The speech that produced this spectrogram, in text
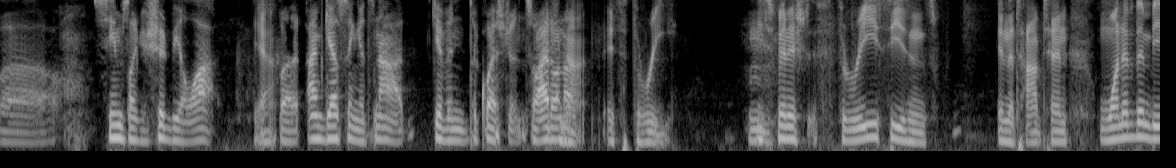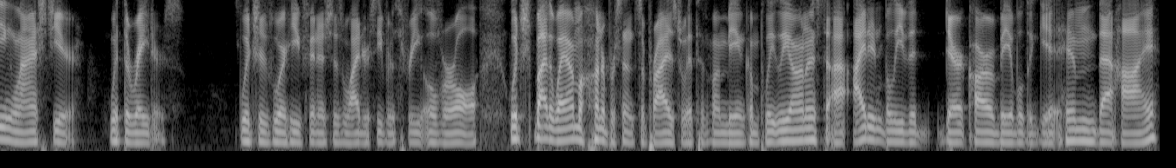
Uh, seems like it should be a lot, Yeah. but I'm guessing it's not given the question. So I don't it's know. Not. It's three. He's finished three seasons in the top 10, one of them being last year with the Raiders, which is where he finished as wide receiver three overall, which, by the way, I'm 100% surprised with, if I'm being completely honest. I, I didn't believe that Derek Carr would be able to get him that high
